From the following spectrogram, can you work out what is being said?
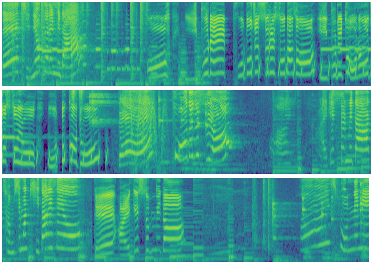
네, 지니 호텔입니다. 어, 이불에 포도 주스를 쏟아서 이불이 더러워졌어요. 어떡하죠? 네, 포도주스요? 아이, 알겠습니다. 잠시만 기다리세요. 네, 알겠습니다. 아이, 손님이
